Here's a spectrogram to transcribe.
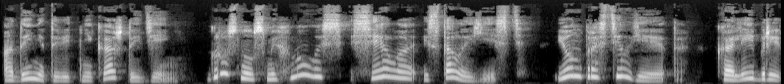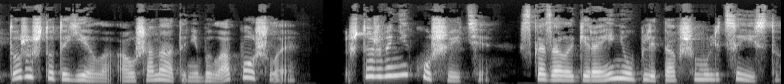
а дыня-то ведь не каждый день». Грустно усмехнулась, села и стала есть. И он простил ей это. Калибри тоже что-то ела, а уж она-то не была пошлая. «Что же вы не кушаете?» — сказала героиня уплетавшему лицеисту.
